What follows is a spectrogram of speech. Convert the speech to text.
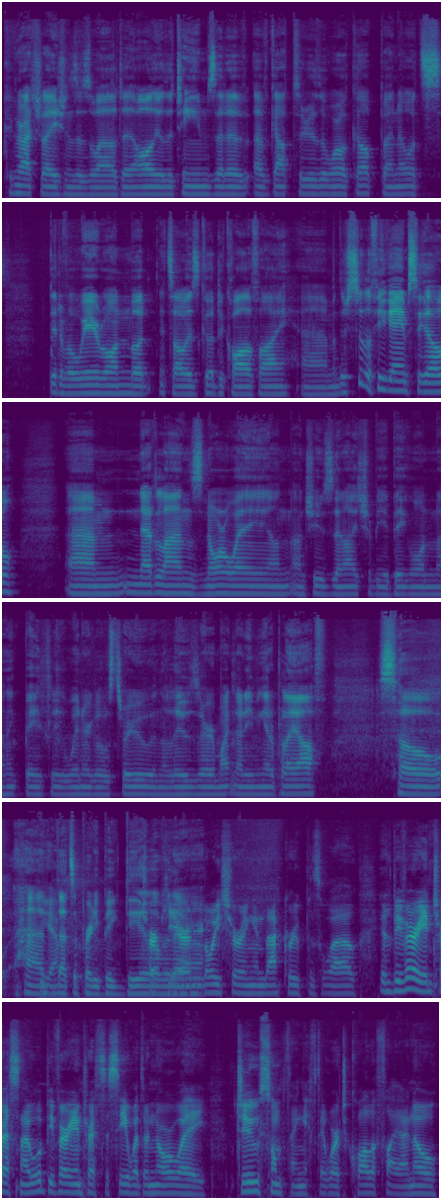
congratulations as well to all the other teams that have, have got through the World Cup. I know it's a bit of a weird one, but it's always good to qualify. Um, and there's still a few games to go. Um, Netherlands, Norway on, on Tuesday night should be a big one. I think basically the winner goes through, and the loser might not even get a playoff. So uh, yeah. that's a pretty big deal Turkey over there. are loitering in that group as well. It'll be very interesting. I would be very interested to see whether Norway do something if they were to qualify. I know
